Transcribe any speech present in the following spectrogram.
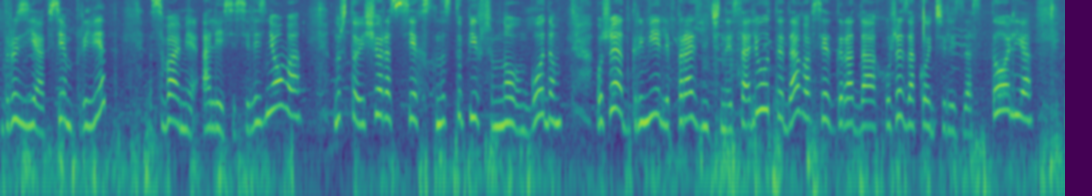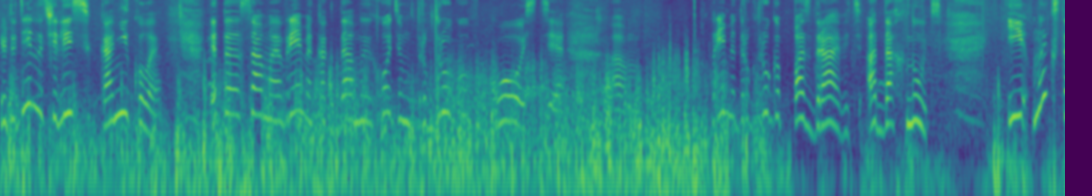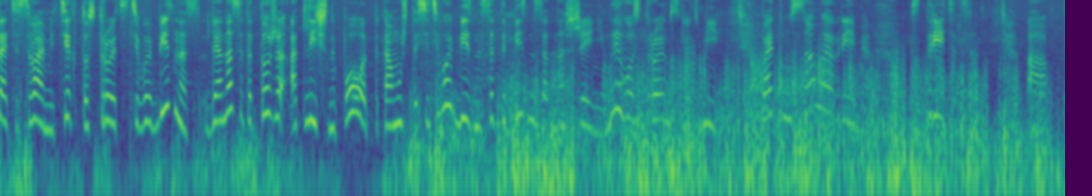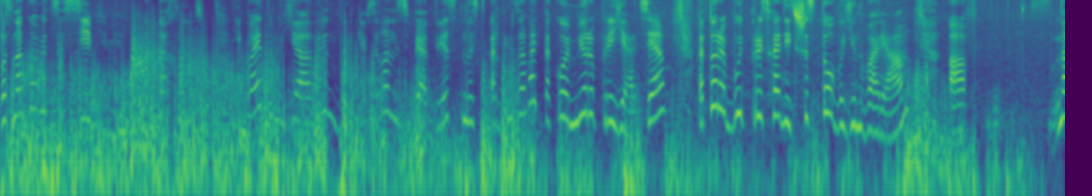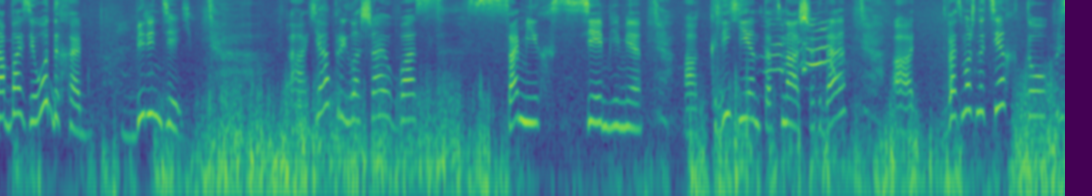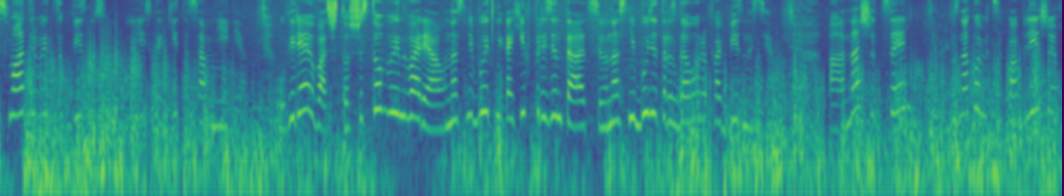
Друзья, всем привет! С вами Олеся Селезнева. Ну что, еще раз всех с наступившим Новым годом. Уже отгремели праздничные салюты да, во всех городах, уже закончились застолья, и у людей начались каникулы. Это самое время, когда мы ходим друг к другу в гости, время друг друга поздравить, отдохнуть. И мы, кстати, с вами, те, кто строит сетевой бизнес, для нас это тоже отличный повод, потому что сетевой бизнес – это бизнес отношений. Мы его строим с людьми. Поэтому самое время встретиться, а, познакомиться с семьями, отдохнуть. И поэтому я в Оренбурге взяла на себя ответственность организовать такое мероприятие, которое будет происходить 6 января а, на базе отдыха Берендей. А, я приглашаю вас самих с семьями, а, клиентов наших, да, а, возможно, тех, кто присматривается к бизнесу, у него есть какие-то сомнения. Уверяю вас, что 6 января у нас не будет никаких презентаций, у нас не будет разговоров о бизнесе. А наша цель познакомиться поближе,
